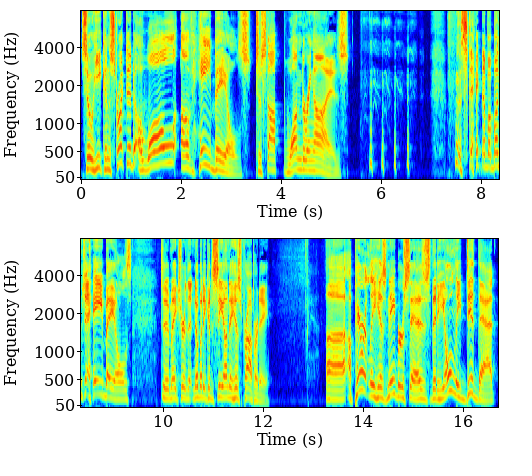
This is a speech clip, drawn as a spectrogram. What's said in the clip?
So he constructed a wall of hay bales to stop wandering eyes. Stacked up a bunch of hay bales to make sure that nobody could see onto his property. Uh, apparently, his neighbor says that he only did that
